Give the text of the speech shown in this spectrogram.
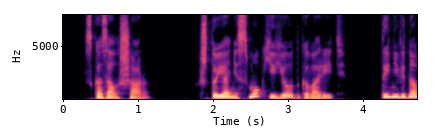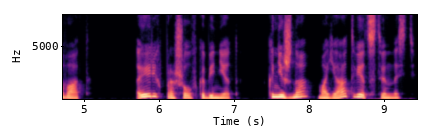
— сказал Шар, — «что я не смог ее отговорить. Ты не виноват». Эрих прошел в кабинет. «Княжна — моя ответственность.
